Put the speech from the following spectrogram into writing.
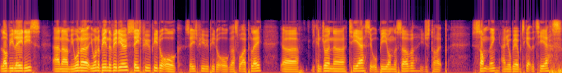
Love you, ladies. And um, you wanna you wanna be in the videos? SagePvP.org. SagePvP.org. That's what I play. Uh, you can join the TS. It will be on the server. You just type something, and you'll be able to get the TS.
